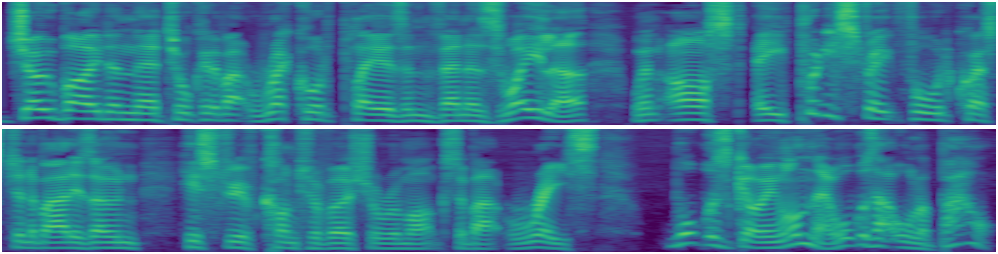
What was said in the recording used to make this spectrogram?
Joe Biden there talking about record players in Venezuela when asked a pretty straightforward question about his own history of controversial remarks about race. What was going on there? What was that all about?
